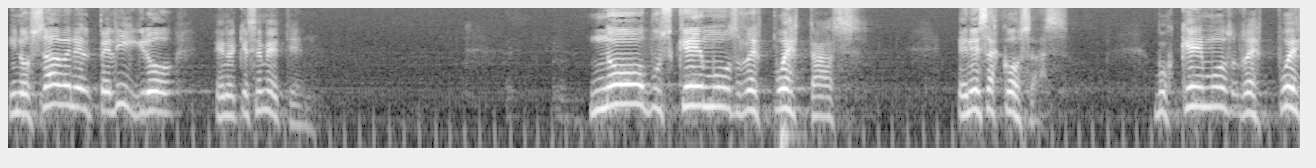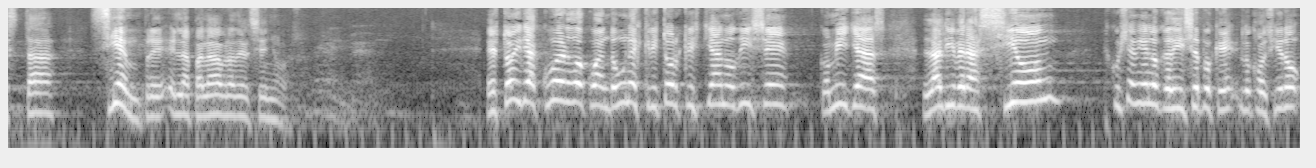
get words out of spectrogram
y no saben el peligro en el que se meten. No busquemos respuestas en esas cosas. Busquemos respuesta siempre en la palabra del Señor. Estoy de acuerdo cuando un escritor cristiano dice, comillas, la liberación Escucha bien lo que dice porque lo considero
